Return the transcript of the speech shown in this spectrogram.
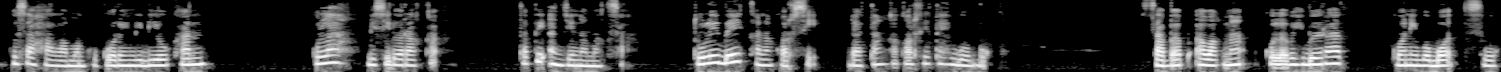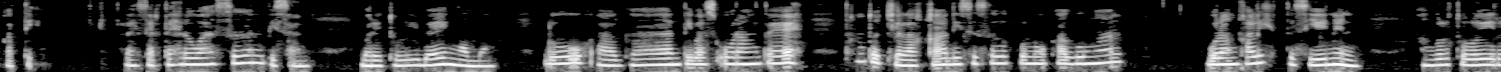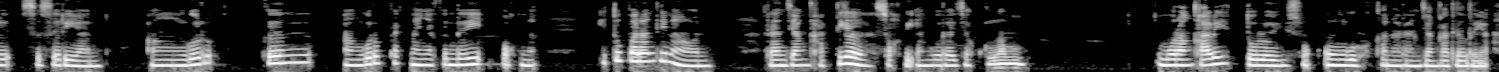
Usaha lamun kukuring didiukan ulah bisi doraka. Tapi anjina maksa tuluy baik karena kursi datang ke kursi teh bubuk. Sabab awakna ku lebih berat. Wani bobot sewukati lengser teh rewasen pisan. Bari tuluy bae ngomong duh agan tibas urang teh. Tentu cilaka di sesel kuno kagungan. Burang kalih tesienin anggur tuluy seserian anggur ken anggur pek nanya kendai pokna itu paranti naon? Ranjang katil sok di anggur raja kulem. Murang kali tuluy ungguh karena ranjang katil teh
